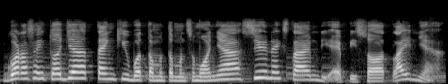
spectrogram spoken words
Gua rasa itu aja. Thank you buat teman-teman semuanya. See you next time di episode lainnya.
